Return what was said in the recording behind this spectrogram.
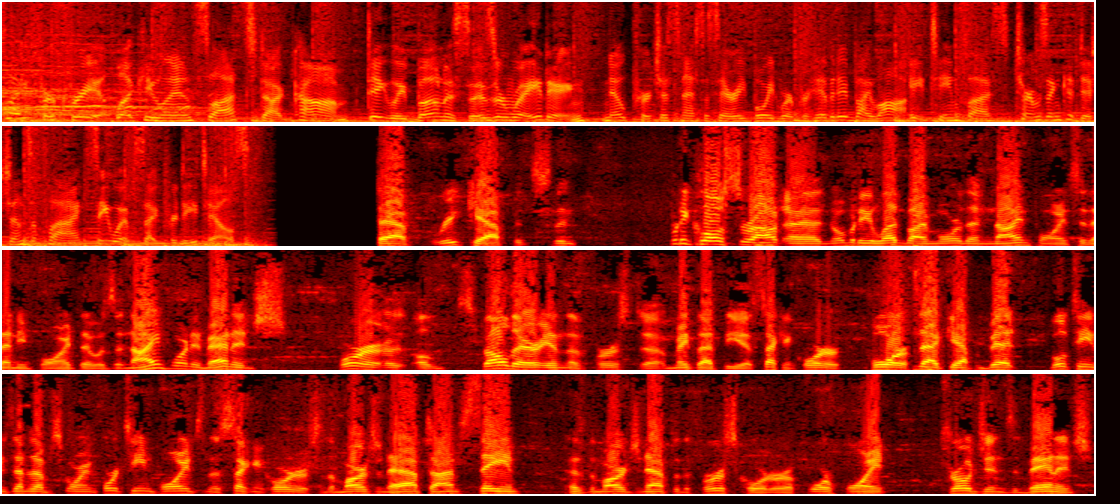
Play for free at LuckyLandSlots.com. Daily bonuses are waiting. No purchase necessary. Void were prohibited by law. 18 plus. Terms and conditions apply. See website for details. Staff recap. It's been pretty close throughout. Uh, nobody led by more than nine points at any point. There was a nine-point advantage for a, a spell there in the first. Uh, make that the uh, second quarter for that gap a bit. Both teams ended up scoring 14 points in the second quarter, so the margin at halftime same as the margin after the first quarter, a four point Trojans advantage.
